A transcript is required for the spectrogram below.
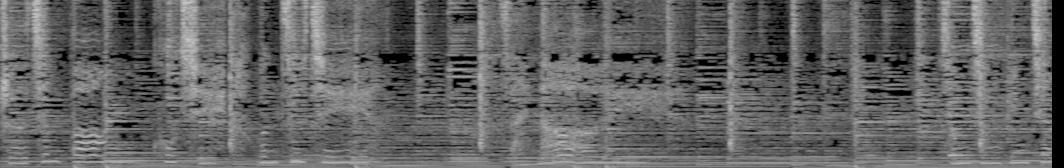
着肩膀哭泣，问自己在哪里？曾经并肩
